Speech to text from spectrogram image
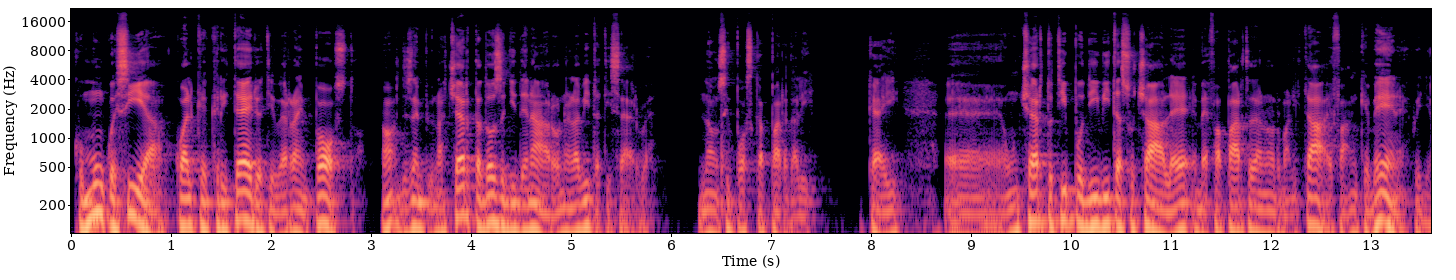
comunque sia qualche criterio ti verrà imposto. No? Ad esempio una certa dose di denaro nella vita ti serve, non si può scappare da lì ok? Eh, un certo tipo di vita sociale eh beh, fa parte della normalità e fa anche bene, quindi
